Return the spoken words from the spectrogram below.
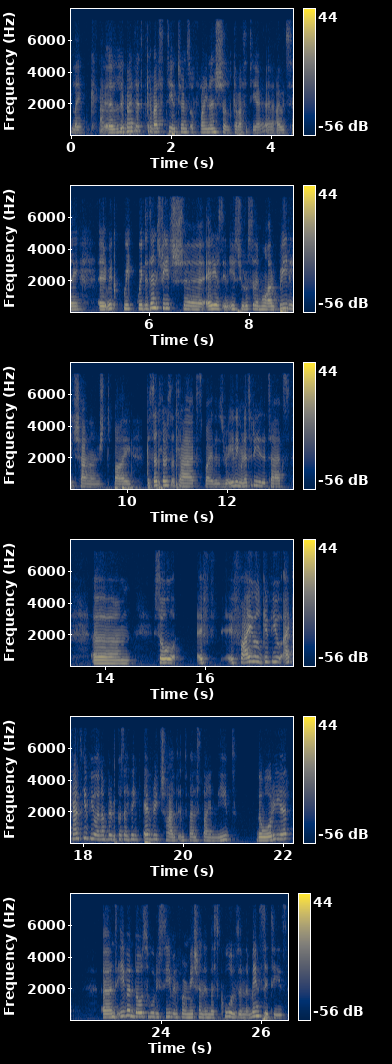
like uh, limited capacity in terms of financial capacity. Uh, I would say uh, we, we we didn't reach uh, areas in East Jerusalem who are really challenged by the settlers' attacks, by the Israeli military attacks. Um, so if if I will give you, I can't give you a number because I think every child in Palestine needs the warrior and even those who receive information in the schools in the main cities,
